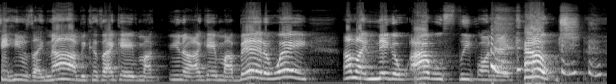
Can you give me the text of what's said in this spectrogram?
And he was like, nah, because I gave my, you know, I gave my bed away. I'm like, nigga, I will sleep on that couch.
